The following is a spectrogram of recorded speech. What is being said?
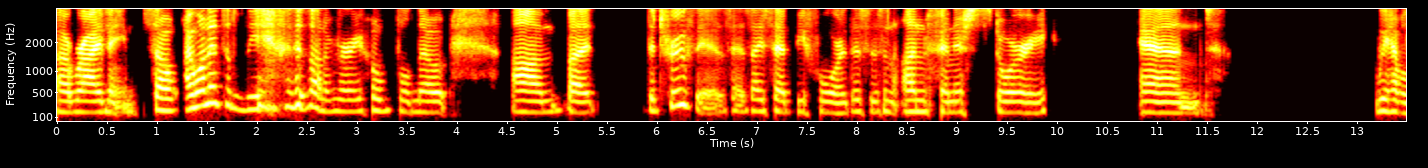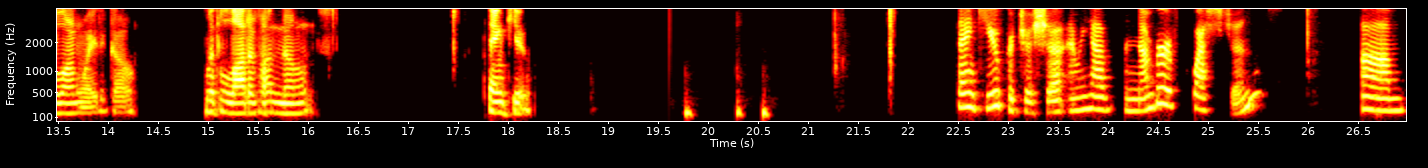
arriving. So I wanted to leave this on a very hopeful note. Um, but the truth is, as I said before, this is an unfinished story. And we have a long way to go with a lot of unknowns. Thank you. Thank you, Patricia. And we have a number of questions. Um,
